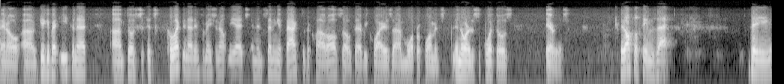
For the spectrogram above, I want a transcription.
you know, uh, gigabit Ethernet. Um, so it's, it's, collecting that information out in the edge and then sending it back to the cloud also that requires uh, more performance in order to support those areas. It also seems that the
